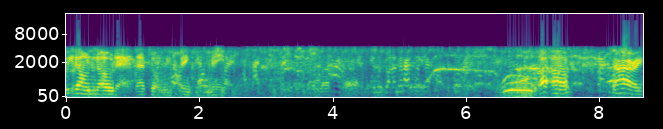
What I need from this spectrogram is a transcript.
We don't know that. That's what we think it means. Woo! Uh-oh. Sorry.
